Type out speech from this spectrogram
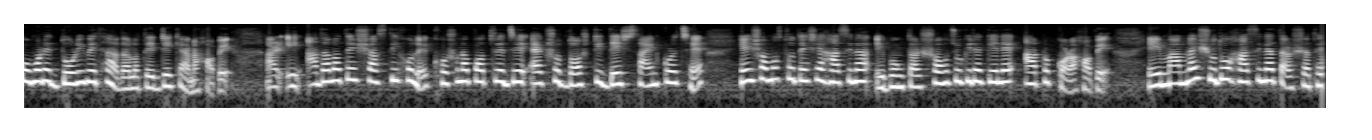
কোমরে দড়ি বেঁধে আদালতে ডেকে আনা হবে। আর এই আদালতের শাস্তি হলে ঘোষণাপত্রে যে একশো দশটি দেশ সাইন করেছে, এই সমস্ত দেশে হাসিনা এবং তার সহযোগীরা গেলে আটক করা হবে। এই মামলায় শুধু হাসিনা, তার সাথে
